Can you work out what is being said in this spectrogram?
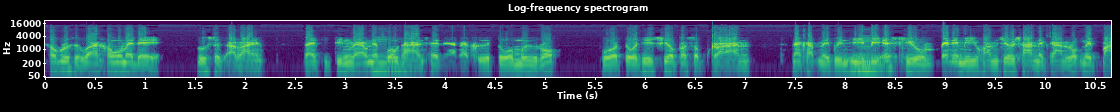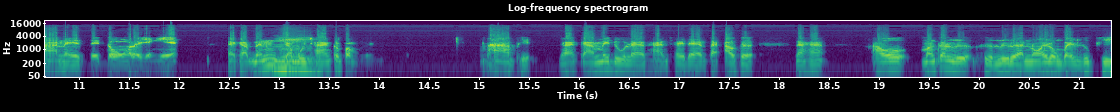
เขาก็รู้สึกว่าเขาก็ไม่ได้รู้สึกอะไร แต่จริงๆแล้วเนี่ยอืมพวกทหารชายแดนน่ะคือตัวมือรบตัวตัวที่เชี่ยวประสบการณ์ นะครับ ในพื้นที่อืม BSQ ไม่ได้มีความเชี่ยวชาญในการรบในป่าในในดงอะไรอย่างเงี้ยนะครับ นั้นอืมกัมพูชาก็ประเมินภาพผิดนะการไม่ดูแลฐานชายแดนแต่เอาเถอะนะฮะเขามันก็เรือคือเรือน้อยลงไปทุกที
